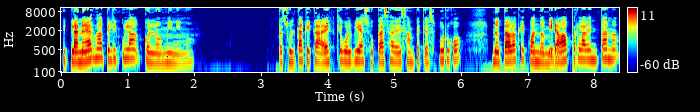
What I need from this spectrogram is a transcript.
y planear una película con lo mínimo. Resulta que cada vez que volvía a su casa de San Petersburgo, notaba que cuando miraba por la ventana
